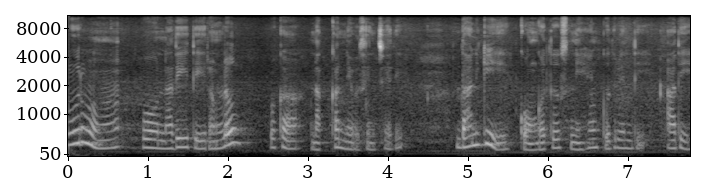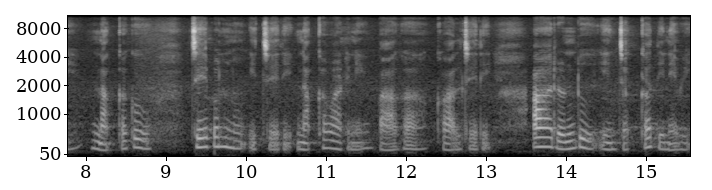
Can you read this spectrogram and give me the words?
పూర్వం ఓ నదీ తీరంలో ఒక నక్క నివసించేది. దానికి కొంగతో స్నేహం కుదిరింది. అది నక్కకు చేపలను ఇచ్చేది. నక్క వాటిని బాగా కాల్చేది. ఆ రెండు ఎంచక్కా తినేవి.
